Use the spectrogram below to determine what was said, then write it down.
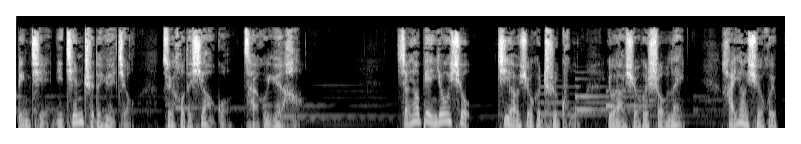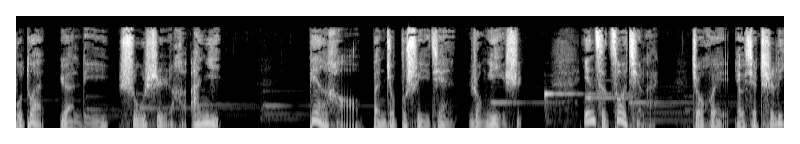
并且你坚持的越久，最后的效果才会越好。想要变优秀，既要学会吃苦，又要学会受累。还要学会不断远离舒适和安逸，变好本就不是一件容易事，因此做起来就会有些吃力，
